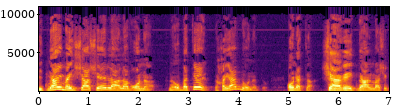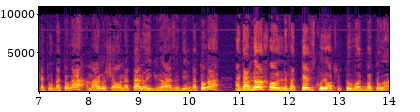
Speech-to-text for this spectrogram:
התנה עם האישה שאין לה עליו עונה, תנאו בטל, וחייב בעונתו, עונתה. שהרי תנא על מה שכתוב בתורה. אמרנו שעונתה לא יגרע, זה דין בתורה. אדם לא יכול לבטל זכויות שכתובות בתורה.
